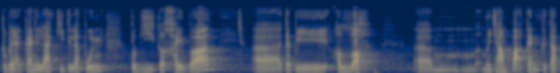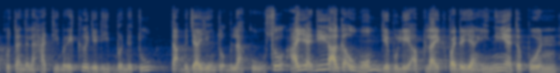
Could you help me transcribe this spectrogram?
kebanyakan lelaki telah pun pergi ke Khaybar. Uh, tapi Allah um, mencampakkan ketakutan dalam hati mereka. Jadi benda tu tak berjaya untuk berlaku. So ayat dia agak umum. Dia boleh apply kepada yang ini ataupun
